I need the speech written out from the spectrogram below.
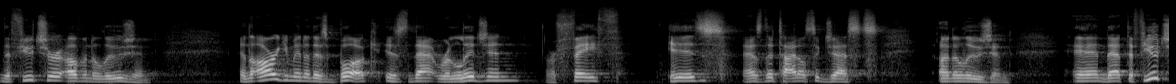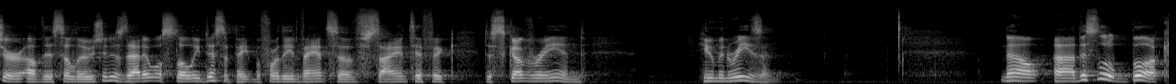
the future of an illusion. And the argument of this book is that religion or faith is, as the title suggests, an illusion. And that the future of this illusion is that it will slowly dissipate before the advance of scientific discovery and human reason. Now, uh, this little book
